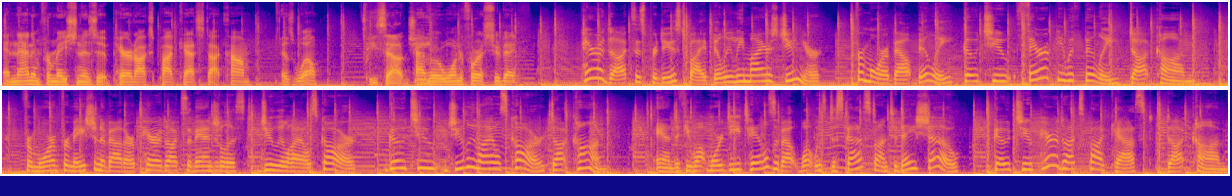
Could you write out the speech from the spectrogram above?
And that information is at paradoxpodcast.com as well. Peace out, G. Have a wonderful rest of your day. Paradox is produced by Billy Lee Myers Jr. For more about Billy, go to therapywithbilly.com. For more information about our Paradox evangelist, Julie Lyles Carr, go to julielylescarr.com. And if you want more details about what was discussed on today's show, go to paradoxpodcast.com.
